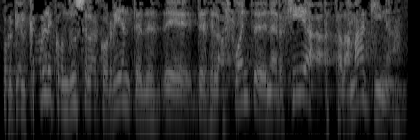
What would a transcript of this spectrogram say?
Porque el cable conduce la corriente desde, desde la fuente de energía hasta la máquina.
